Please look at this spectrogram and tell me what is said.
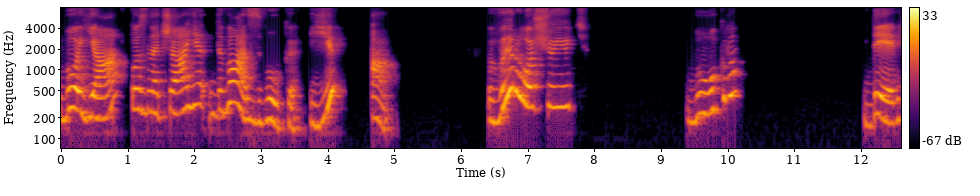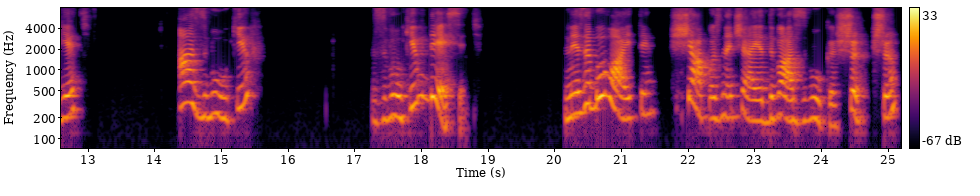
Бо я позначає два звуки й, а. Вирощують букв 9, а звуків звуків 10. Не забувайте, ща позначає два звуки ш, ч,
